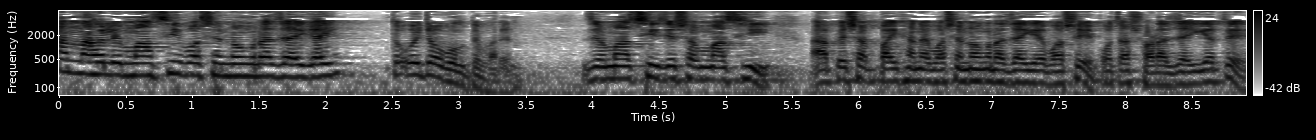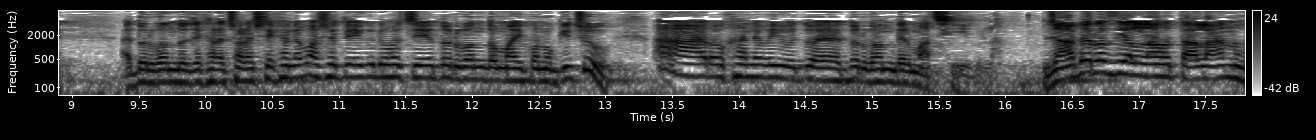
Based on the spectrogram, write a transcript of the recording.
আর না হলে মাছি বসে নোংরা জায়গায়। তো ওইটাও বলতে পারেন যে মাছি, যেসব মাছি পেশাব পায়খানায় বসে, নোংরা জায়গায় বসে, পচা সরা জায়গাতে দুর্গন্ধ যেখানে ছড়ে সেখানে বসে, তো এগুলো হচ্ছে দুর্গন্ধময় কোনো কিছু। আর ওখানে ওই দুর্গন্ধের মাছি এগুলা। জাবের রাজি আল্লাহ তালানহ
